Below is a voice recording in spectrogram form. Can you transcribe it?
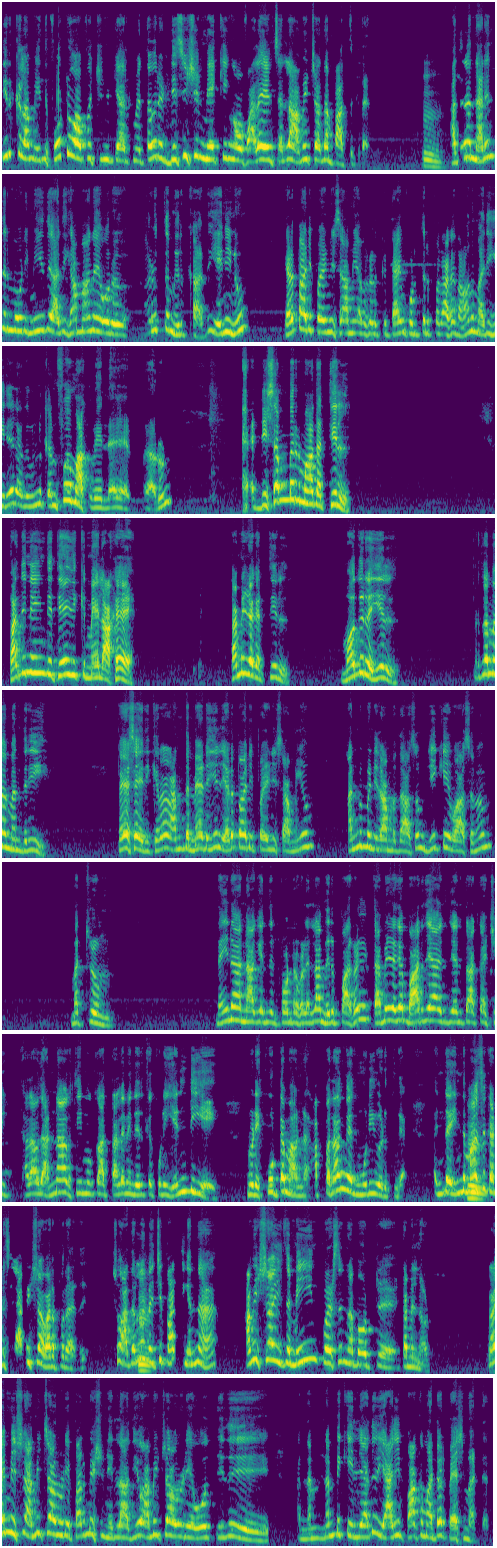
இருக்கலாம். இது போட்டோ ஆப்பர்ச்சுனிட்டியா இருக்குமே தவிர டிசிஷன் மேக்கிங் ஆஃப் அலையன்ஸ் எல்லாம் அமித்ஷா தான் பார்த்துக்கிறார். அதெல்லாம் நரேந்திர மோடி மீது அதிகமான ஒரு அழுத்தம் இருக்காது. எனினும் எடப்பாடி பழனிசாமி அவர்களுக்கு டைம் கொடுத்திருப்பதாக நானும் அறிகிறேன். அது இன்னும் கன்ஃபார்ம் ஆகவே இல்லை அருண். டிசம்பர் மாதத்தில் பதினைந்து தேதிக்கு மேலாக தமிழகத்தில் மதுரையில் பிரதம மந்திரி பேச இருக்கிறார். அந்த மேடையில் எடப்பாடி பழனிசாமியும் அன்புமணி ராமதாசும் ஜி. கே. வாசனும் மற்றும் நயினா நாகேந்திரன் போன்றவர்கள் எல்லாம் இருப்பார்கள். தமிழக பாரதிய ஜனதா கட்சி அதாவது அண்ணா திமுக தலைமையில் இருக்கக்கூடிய என்டிஏ கூட்டம் அப்பதாங்க முடிவு எடுக்குங்க. இந்த இந்த. மாசம் கடைசியில் அமித்ஷா வரப்போறாரு. ஸோ அதெல்லாம். வச்சு பார்த்தீங்கன்னா Amit Shah is the main person about Tamil Nadu. Prime minister அமித்ஷாவுடைய permission இல்லாதையோ அமித்ஷாவுடைய இது நம் நம்பிக்கை இல்லாத யாரையும் பார்க்க மாட்டார் பேச மாட்டார்.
